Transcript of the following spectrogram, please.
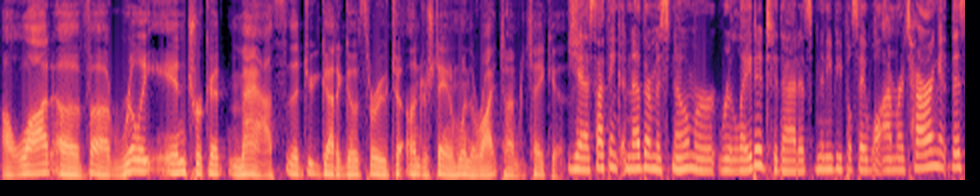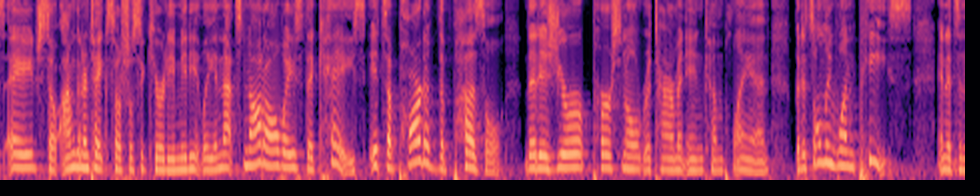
a lot of uh, really intricate math that you've got to go through to understand when the right time to take is. Yes, I think another misnomer related to that is many people say, well, I'm retiring at this age, so I'm going to take Social Security immediately. And that's not always the case. It's a part of the puzzle that is your personal retirement income plan, but it's only one piece and it's an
